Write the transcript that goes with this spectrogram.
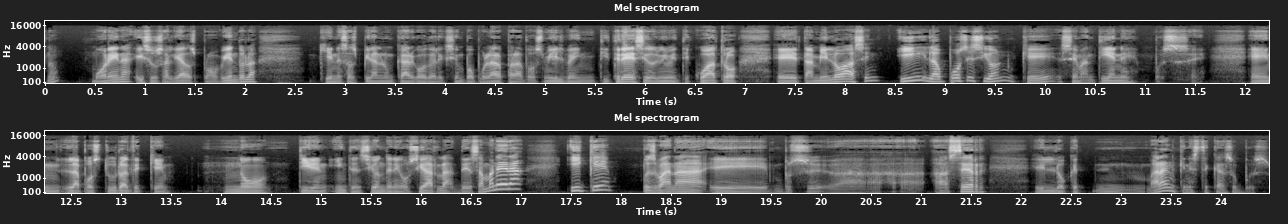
¿no? Morena y sus aliados promoviéndola quienes aspiran a un cargo de elección popular para 2023 y 2024 eh, también lo hacen y la oposición que se mantiene pues eh, en la postura de que no tienen intención de negociarla de esa manera y que pues van a, eh, pues, a, hacer lo que mm, harán, que en este caso, pues,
